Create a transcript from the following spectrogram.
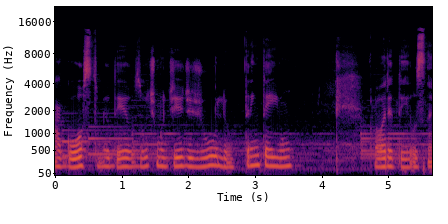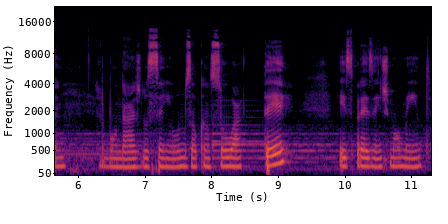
agosto, meu Deus, último dia de julho, 31. Glória a Deus, né? A bondade do Senhor nos alcançou até esse presente momento.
